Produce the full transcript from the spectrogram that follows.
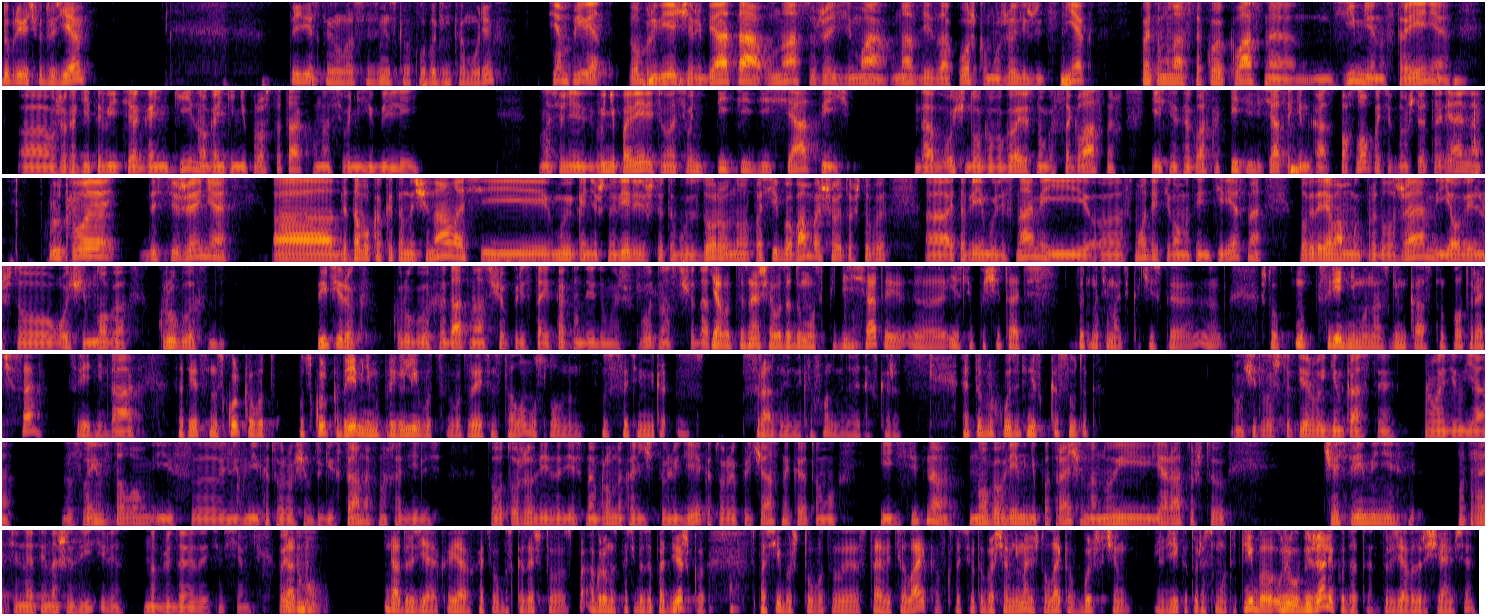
Добрый вечер, друзья. Приветствуем вас из Минского клуба Гинкамури. Всем привет! Добрый вечер, ребята! У нас уже зима, у нас здесь за окошком уже лежит снег, поэтому у нас такое классное зимнее настроение. Uh, уже какие-то, видите, огоньки, но огоньки не просто так. У нас сегодня юбилей. У нас сегодня, вы не поверите, у нас сегодня 50-й, да, очень долго вы говорите, много согласных, есть низкогласных, 50-й генкаст. Похлопайте, потому что это реально крутое достижение а, для того, как это начиналось, и мы, конечно, верили, что это будет здорово, но спасибо вам большое, то, что вы а, это время были с нами и а, смотрите, вам это интересно. Благодаря вам мы продолжаем, и я уверен, что очень много круглых циферок круглых дат у нас еще предстоит. Как Андрей, думаешь, будет у нас еще дата? Я вот, ты знаешь, я вот задумался 50-й, э, если посчитать, тут математика чистая, э, что ну, в среднем у нас генкаст ну, полтора часа в среднем. Так. Соответственно, сколько вот, вот сколько времени мы провели вот, вот за этим столом условным, ну, с этими микро... с, с разными микрофонами, давай так скажем. Это выходит несколько суток. Учитывая, что первые генкасты проводил я за своим столом и с э, людьми, которые вообще в других странах находились, то тоже здесь задействовано огромное количество людей, которые причастны к этому. И действительно много времени потрачено. Ну и я рад, что часть времени потратили на это и наши зрители, наблюдая за этим всем. Поэтому да, друзья, я хотел бы сказать, что огромное спасибо за поддержку. Спасибо, что вот вы ставите лайков. Кстати, вот обращаем внимание, что лайков больше, чем людей, которые смотрят. Либо уже убежали куда-то, друзья, возвращаемся,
